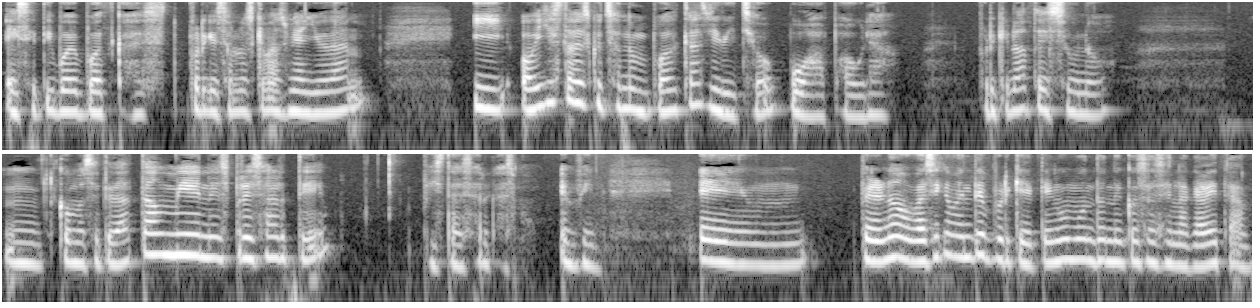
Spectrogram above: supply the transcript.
ese tipo de podcast, porque son los que más me ayudan. Y hoy he estado escuchando un podcast y he dicho, ¡buah, Paula! ¿Por qué no haces uno? Mm, como se te da tan bien expresarte, pista de sarcasmo. En fin. Em, pero no, básicamente porque tengo un montón de cosas en la cabeza.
